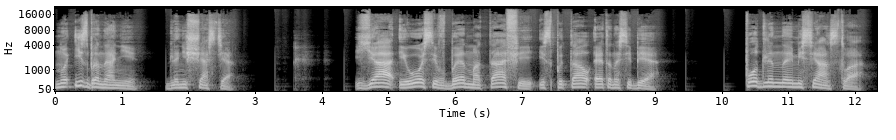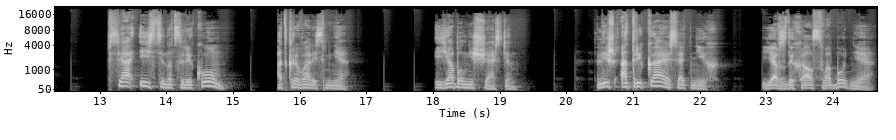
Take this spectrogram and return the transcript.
но избраны они для несчастья. Я, Иосиф бен Матафий, испытал это на себе – подлинное мессианство. Вся истина целиком открывались мне, и я был несчастен. Лишь отрекаясь от них, я вздыхал свободнее.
